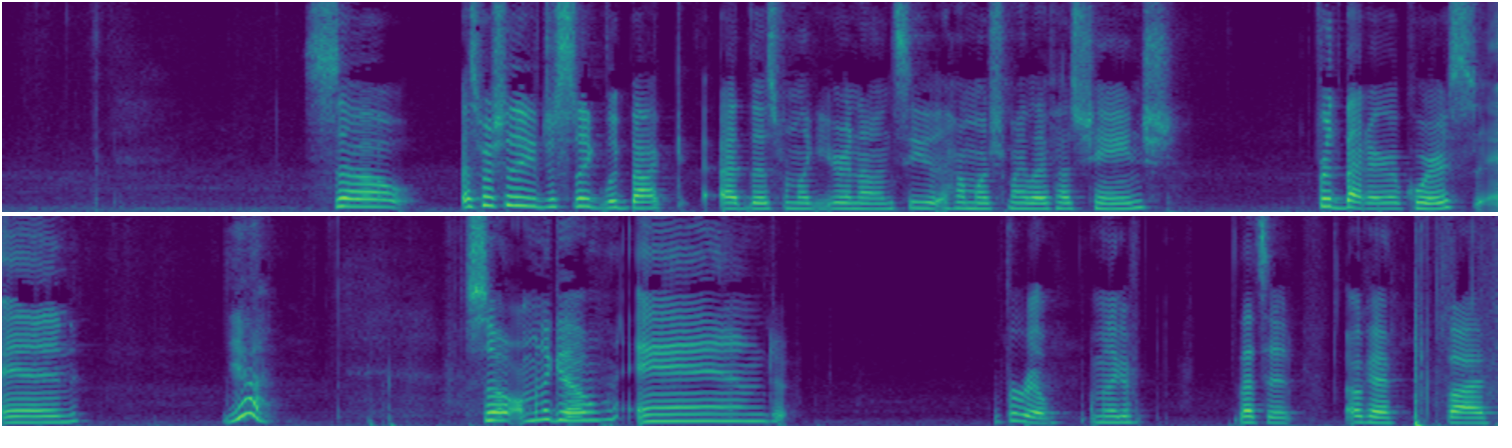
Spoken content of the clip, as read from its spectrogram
So, especially just like look back at this from like a year now and see how much my life has changed for the better, of course. And yeah. So I'm gonna go and for real, I'm gonna go. That's it. Okay, bye.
